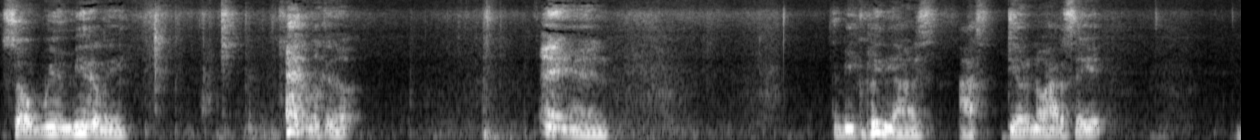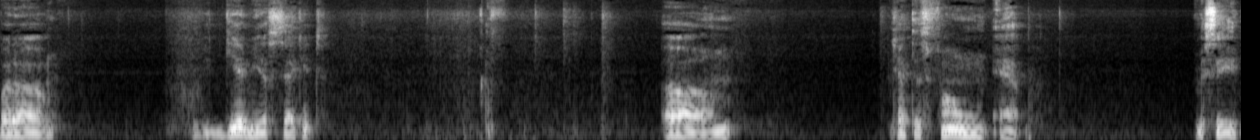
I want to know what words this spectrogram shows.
so we immediately had to look it up. And to be completely honest, I still don't know how to say it. But um, give me a second, um, got this phone app Let me see.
